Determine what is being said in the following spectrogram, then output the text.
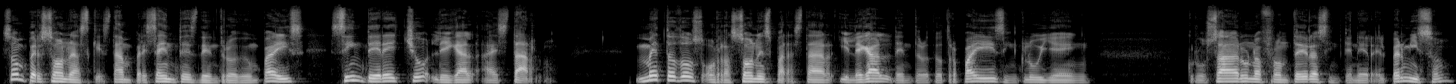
Son personas que están presentes dentro de un país sin derecho legal a estarlo. Métodos o razones para estar ilegal dentro de otro país incluyen cruzar una frontera sin tener el permiso,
